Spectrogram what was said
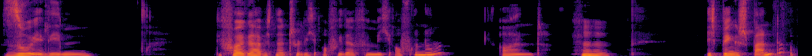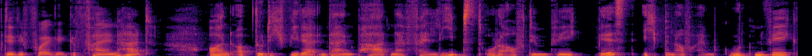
So, ihr Lieben, die Folge habe ich natürlich auch wieder für mich aufgenommen und ich bin gespannt, ob dir die Folge gefallen hat und ob du dich wieder in deinen Partner verliebst oder auf dem Weg bist. Ich bin auf einem guten Weg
